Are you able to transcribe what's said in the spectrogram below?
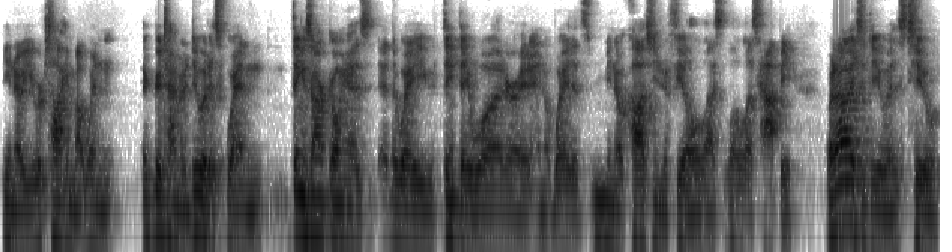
you know, you were talking about when a good time to do it is when things aren't going as the way you think they would, or in a way that's you know causing you to feel less, a little less happy. What I like to do is to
